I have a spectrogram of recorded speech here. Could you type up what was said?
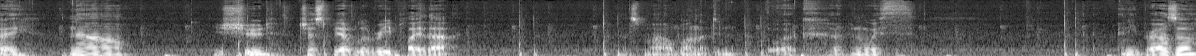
Okay, now you should just be able to replay that. That's my old one that didn't work. Open with any browser,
